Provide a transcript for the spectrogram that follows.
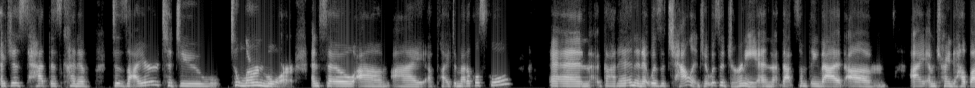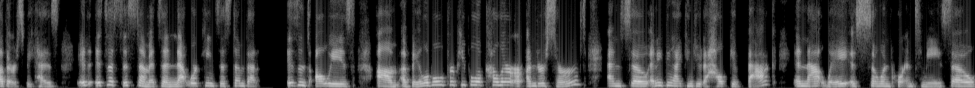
i just had this kind of desire to do to learn more and so um, i applied to medical school and got in and it was a challenge it was a journey and that's something that um, I am trying to help others because it, it's a system, it's a networking system that isn't always um, available for people of color or underserved. And so anything I can do to help give back in that way is so important to me. So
